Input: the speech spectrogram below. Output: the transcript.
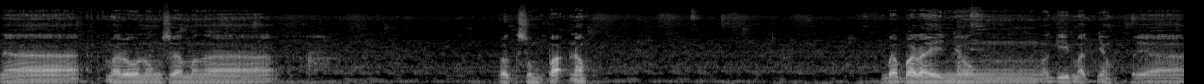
na marunong sa mga pagsumpa, no? Babarahin yung agimat nyo. Kaya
